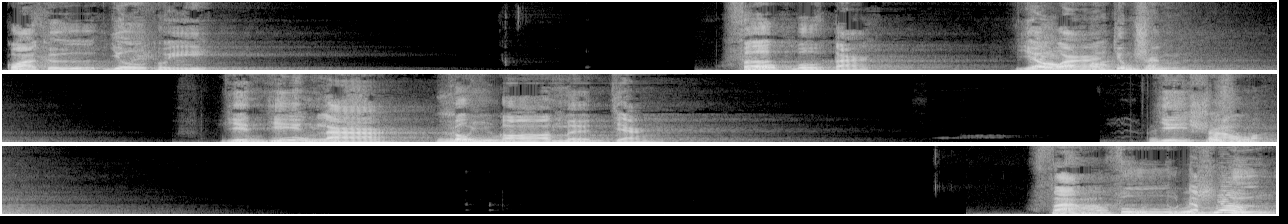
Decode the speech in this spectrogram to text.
Quá khứ vô thủy. Phật bồ tát giáo hóa chúng sanh. diễn diễn là không có mệt chán. Vì sao phàm phu đắm tướng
